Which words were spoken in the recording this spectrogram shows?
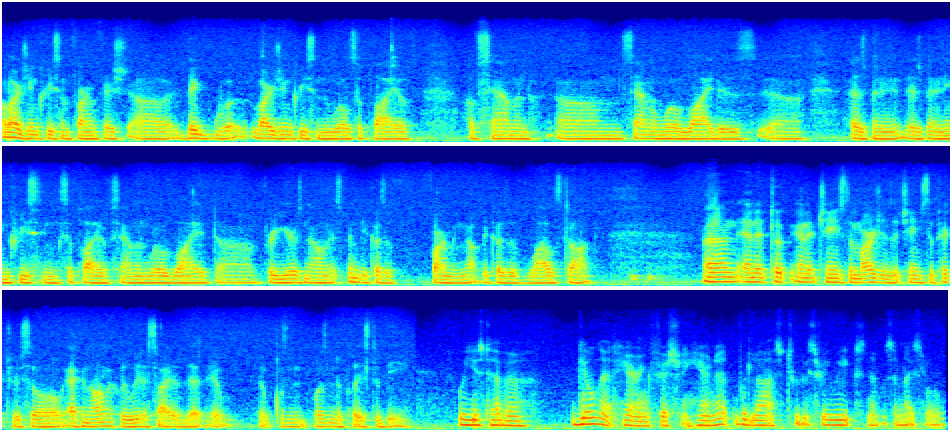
a large increase in farm fish. Uh, big, large increase in the world supply of, of salmon. Um, salmon worldwide is uh, has been there's been an increasing supply of salmon worldwide uh, for years now, and it's been because of farming, not because of wild stock. And, and it took and it changed the margins, it changed the picture. So economically, we decided that it, it wasn't wasn't a place to be. We used to have a gillnet herring fishing here, and it would last two to three weeks, and it was a nice little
